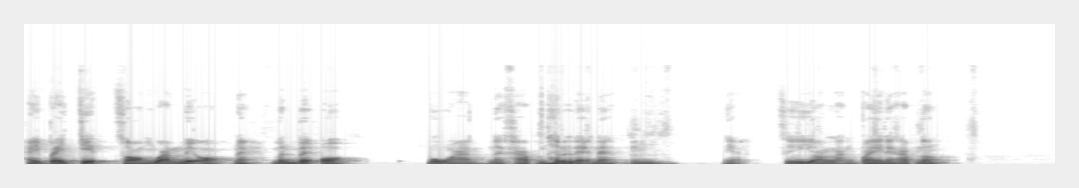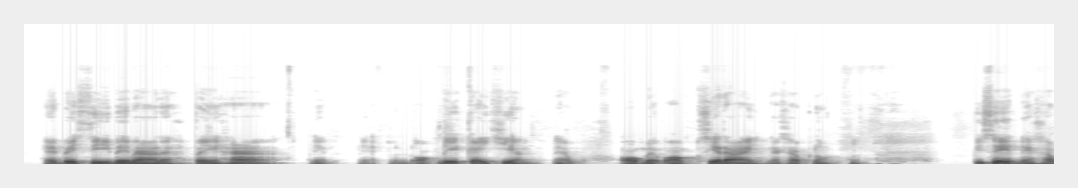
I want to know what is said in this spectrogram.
ให้ไปเจ็ดสองวันไม่ออกนะมันไปออกเมื่อวานนะครับ นั่นแหละนะ อืมเนี่ย ซื้อย้อนหลังไปนะครับเนาะ ให้ไปสี่ไม่มานะไปห้าเนี่ยเนี่ยมันออกเลขใกล้เคียงนะครับ ออกแบบออกเสียดายนะครับเนาะพิเศษนะครับ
